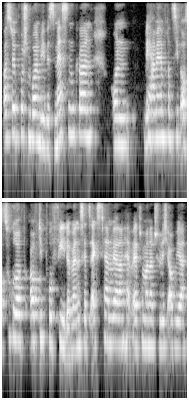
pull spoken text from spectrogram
was wir pushen wollen, wie wir es messen können. Und wir haben ja im Prinzip auch Zugriff auf die Profile. Wenn es jetzt extern wäre, dann hätte man natürlich auch wieder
